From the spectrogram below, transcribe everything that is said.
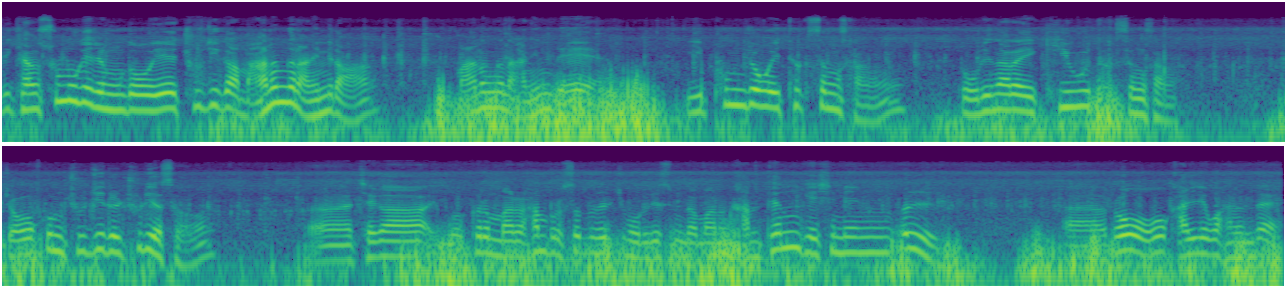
이렇게 한 20개 정도의 주지가 많은 건 아닙니다. 많은 건 아닌데 이 품종의 특성상 또 우리나라의 기후 특성상 조금 주지를 줄여서 어, 제가 뭐 그런 말을 함부로 써도 될지 모르겠습니다만 간편 게시명을 어, 로 가려고 하는데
